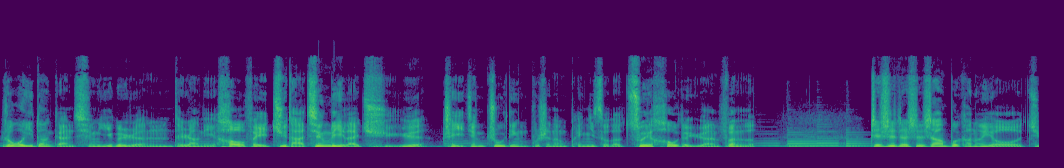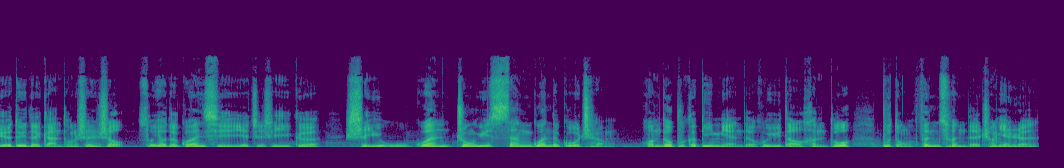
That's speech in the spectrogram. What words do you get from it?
如果一段感情，一个人得让你耗费巨大精力来取悦，这已经注定不是能陪你走到最后的缘分了。只是这世上不可能有绝对的感同身受，所有的关系也只是一个始于五官，终于三观的过程。”我们都不可避免的会遇到很多不懂分寸的成年人，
